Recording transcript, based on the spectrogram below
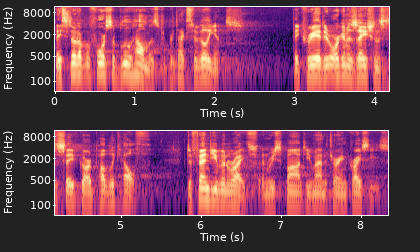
They stood up a force of blue helmets to protect civilians. They created organizations to safeguard public health, defend human rights, and respond to humanitarian crises.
